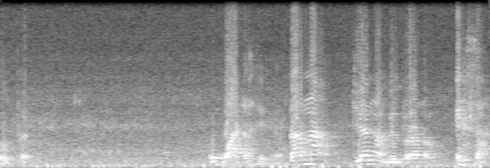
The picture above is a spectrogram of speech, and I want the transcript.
tobat. Kuat aja karena dia ngambil peran ihsan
